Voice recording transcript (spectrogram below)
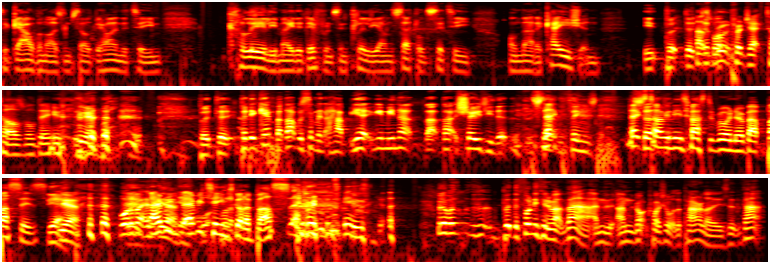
to galvanise themselves behind the team clearly made a difference and clearly unsettled City on that occasion. It, but the, That's De what projectiles will do. but the, but again, but that was something that happened. Yeah, I mean that, that, that shows you that the- certain things. Next certain time you need to ask De Bruyne about buses. Yeah. Yeah. What about Every, yeah. every What- team's what got a bus. Every team's But, but the funny thing about that, and I'm not quite sure what the parallel is, that that,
